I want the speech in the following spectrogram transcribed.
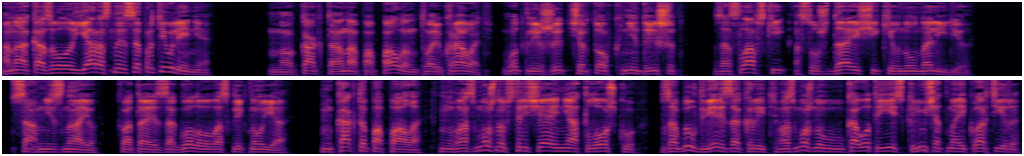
Она оказывала яростное сопротивление. Но как-то она попала на твою кровать. Вот лежит чертовка, не дышит». Заславский, осуждающий, кивнул на Лидию. «Сам не знаю», — хватаясь за голову, воскликнул я. «Как-то попало. Возможно, встречая неотложку. Забыл дверь закрыть. Возможно, у кого-то есть ключ от моей квартиры».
